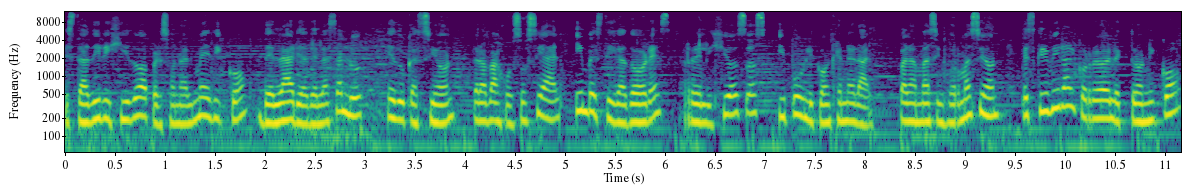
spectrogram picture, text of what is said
Está dirigido a personal médico del área de la salud, educación, trabajo social, investigadores, religiosos y público en general. Para más información, escribir al correo electrónico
